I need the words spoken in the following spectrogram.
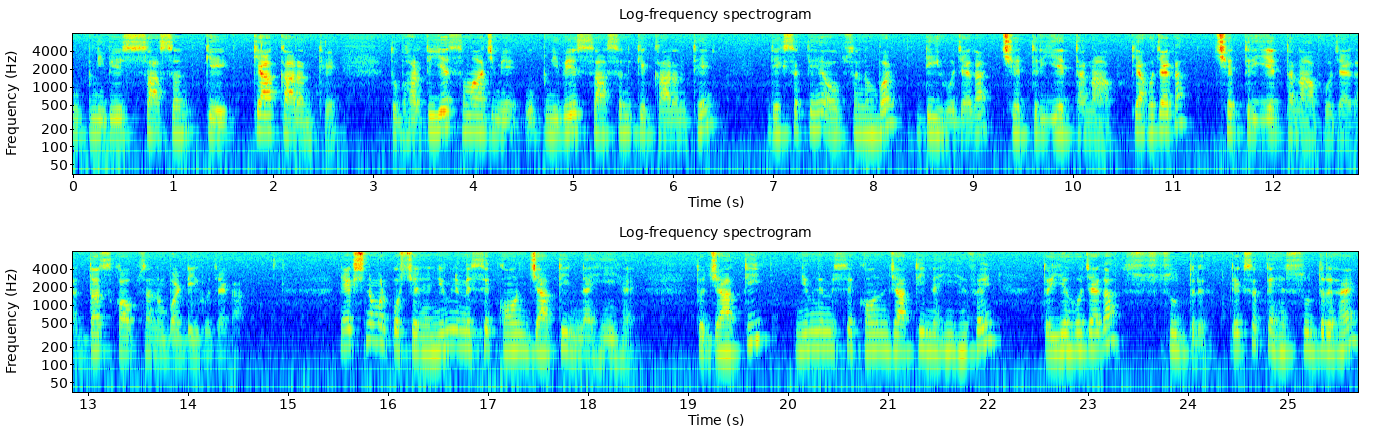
उपनिवेश शासन के क्या कारण थे? तो भारतीय समाज में उपनिवेश शासन के कारण थे, देख सकते हैं ऑप्शन नंबर डी हो जाएगा, क्षेत्रीय तनाव। क्या हो जाएगा? क्षेत्रीय तनाव हो जाएगा, दस का ऑप्शन नंबर डी हो जाएगा। नेक्स्ट नंबर क्वेश्चन है, निम्न में से कौन जाति नहीं है? तो जाति, निम्न में से कौन जाति नहीं है फ्रेंड तो यह हो जाएगा शूद्र। देख सकते हैं, शूद्र है,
